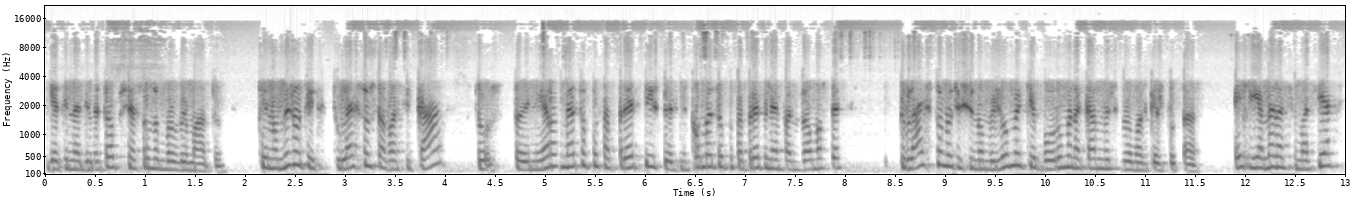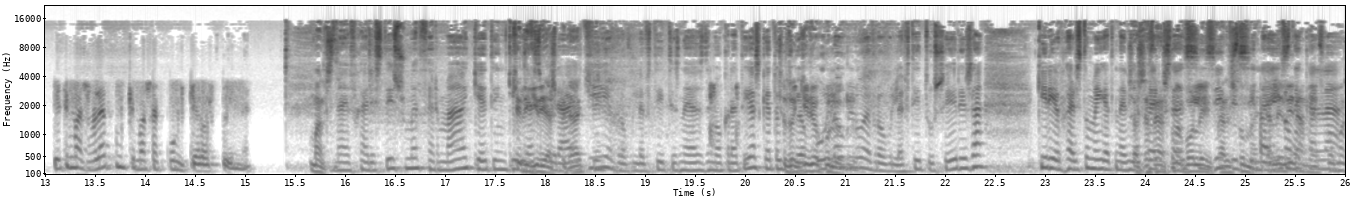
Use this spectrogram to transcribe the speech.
για την αντιμετώπιση αυτών των προβλημάτων. Και νομίζω ότι τουλάχιστον στα βασικά, στο, στο ενιαίο μέτωπο θα πρέπει, στο εθνικό μέτωπο θα πρέπει να εμφανιζόμαστε τουλάχιστον ότι συνομιλούμε και μπορούμε να κάνουμε συμπληρωματικές προτάσεις. Έχει για μένα σημασία γιατί μας βλέπουν και μας ακούν καιρός που είναι. Μάλιστα. Να ευχαριστήσουμε θερμά και την κυρία, κυρία Σπυράκη, Σπυράκη, Ευρωβουλευτή της Νέας Δημοκρατίας, και τον, και τον κύριο Κούλογλου, Ευρωβουλευτή του ΣΥΡΙΖΑ. Κύριε, ευχαριστούμε για την ενδιαφέρουσα συζήτηση. Να είστε καλά.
